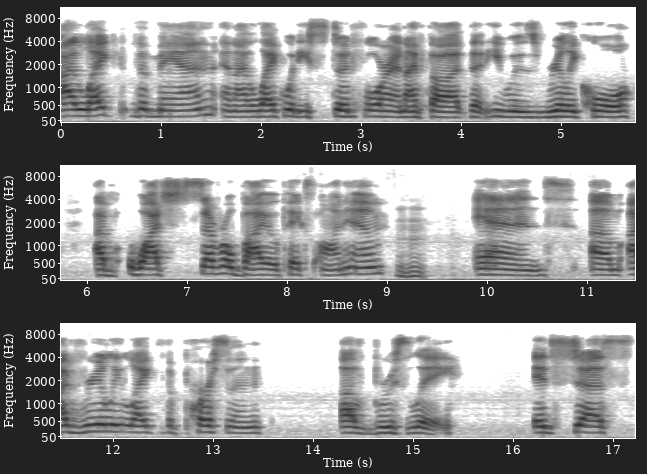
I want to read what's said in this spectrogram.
I like the man and I like what he stood for, and I thought that he was really cool. I've watched several biopics on him, mm-hmm. and um, I really liked the person of Bruce Lee. It's just,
